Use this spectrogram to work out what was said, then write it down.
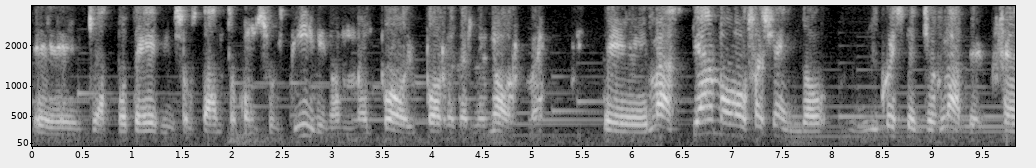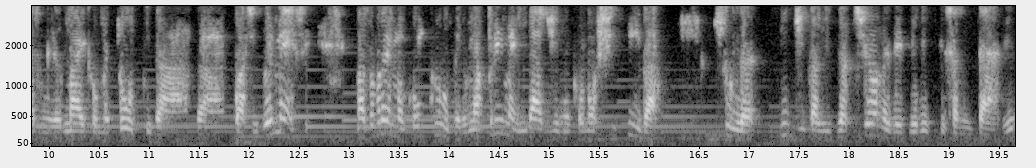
eh, che ha poteri soltanto consultivi, non, non può imporre delle norme, eh, ma stiamo facendo in queste giornate, fermi ormai come tutti da, da, quasi due mesi, ma dovremmo concludere una prima indagine conoscitiva sulla digitalizzazione dei diritti sanitari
